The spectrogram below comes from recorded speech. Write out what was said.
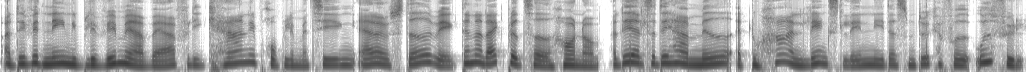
Og det vil den egentlig blive ved med at være, fordi kerneproblematikken er der jo stadigvæk, den er der ikke blevet taget hånd om. Og det er altså det her med, at du har en længsel inde i dig, som du ikke har fået udfyldt.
